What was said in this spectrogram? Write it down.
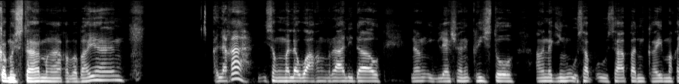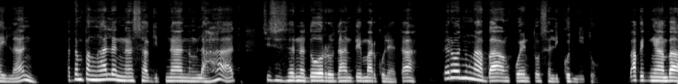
Kamusta mga kababayan? Alaka, isang malawakang rally daw ng Iglesia ni Cristo ang naging usap-usapan kay makailan. At ang pangalan na sa gitna ng lahat, si Senador Rodante Marcoleta. Pero ano nga ba ang kwento sa likod nito? Bakit nga ba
